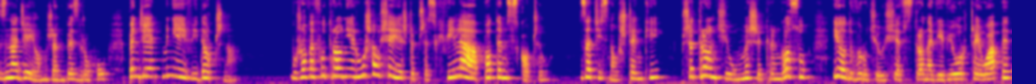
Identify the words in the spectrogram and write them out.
z nadzieją, że w bezruchu będzie mniej widoczna. Burzowe futro nie ruszał się jeszcze przez chwilę, a potem skoczył. Zacisnął szczęki, przetrącił myszy kręgosłup i odwrócił się w stronę wiewiórczej łapy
